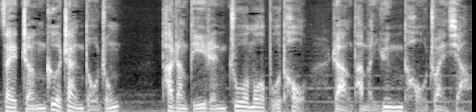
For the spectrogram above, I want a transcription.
在整个战斗中，他让敌人捉摸不透，让他们晕头转向。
